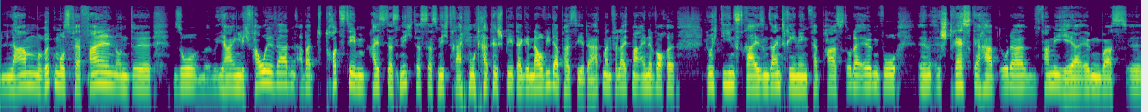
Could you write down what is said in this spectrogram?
lahmen Rhythmus verfallen und äh, so ja eigentlich faul werden. Aber trotzdem heißt das nicht, dass das nicht drei Monate später genau wieder passiert. Da hat man vielleicht mal eine Woche durch Dienstreisen sein Training verpasst oder irgendwo äh, Stress gehabt oder familiär irgendwas äh,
